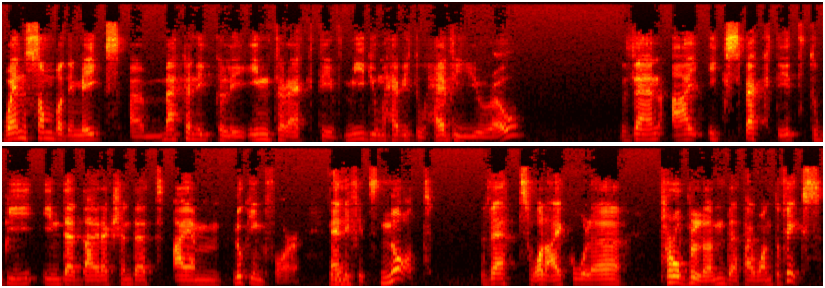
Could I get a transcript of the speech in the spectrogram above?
when somebody makes a mechanically interactive, medium heavy to heavy Euro, then I expect it to be in that direction that I am looking for. And if it's not, that's what I call a problem that I want to fix.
